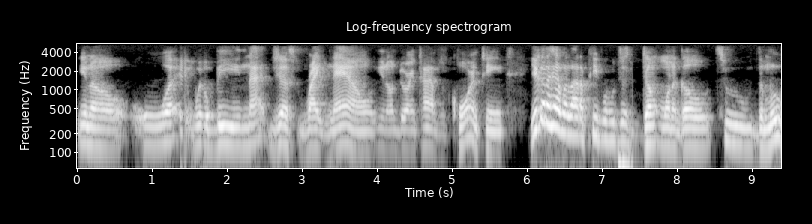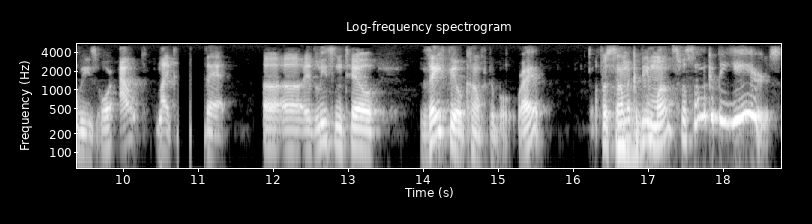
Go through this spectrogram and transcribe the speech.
you know what it will be not just right now, you know, during times of quarantine. You're gonna have a lot of people who just don't want to go to the movies or out like that, uh, uh, at least until they feel comfortable, right? For some, it could be months. For some, it could be years.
